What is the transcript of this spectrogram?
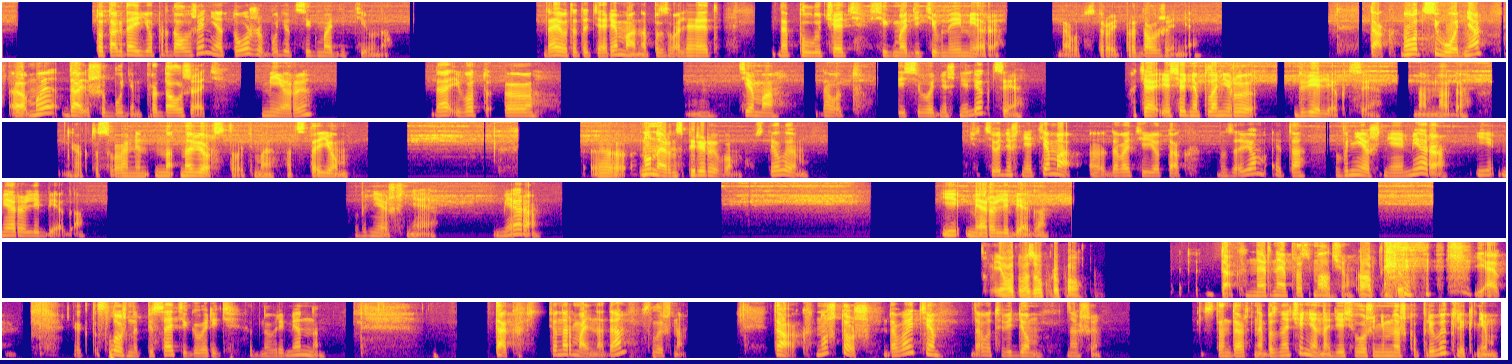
то тогда ее продолжение тоже будет сигма-аддитивно. Да, и вот эта теорема, она позволяет да, получать сигма-аддитивные меры, да, вот строить продолжение. Так, ну вот сегодня э, мы дальше будем продолжать меры. Да, и вот э, тема да, вот сегодняшней лекции – Хотя я сегодня планирую две лекции. Нам надо как-то с вами наверстывать. Мы отстаем. Э, ну, наверное, с перерывом сделаем. Значит, сегодняшняя тема, э, давайте ее так назовем, это внешняя мера и мера Лебега. Внешняя мера и мера Лебега. У меня вот звук пропал. Так, наверное, я просто молчу. А, а Я как-то сложно писать и говорить одновременно. Так, все нормально, да? Слышно? Так, ну что ж, давайте, да, вот введем наши стандартные обозначения. Надеюсь, вы уже немножко привыкли к ним.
